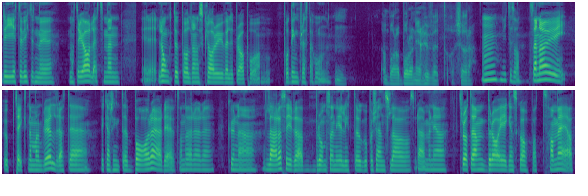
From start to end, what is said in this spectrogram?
det är jätteviktigt med materialet men eh, långt upp i åldrarna så klarar du ju väldigt bra på, på din prestation. Mm. Och bara borra ner huvudet och köra. Mm, lite så. Sen har jag ju upptäckt när man blir äldre att det, det kanske inte bara är det utan där är det kunna lära sig det där, bromsa ner lite och gå på känsla och sådär. Men jag tror att det är en bra egenskap att ha med att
